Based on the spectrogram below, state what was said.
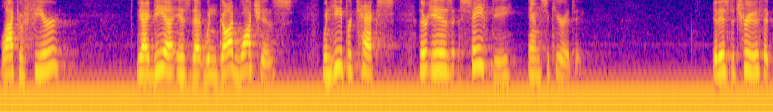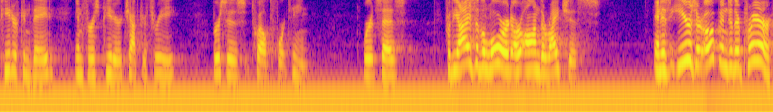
lack of fear. The idea is that when God watches, when He protects, there is safety and security. It is the truth that Peter conveyed in 1 Peter chapter 3, verses 12 to 14, where it says, For the eyes of the Lord are on the righteous, and his ears are open to their prayer,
